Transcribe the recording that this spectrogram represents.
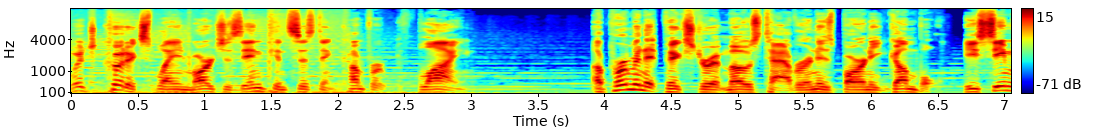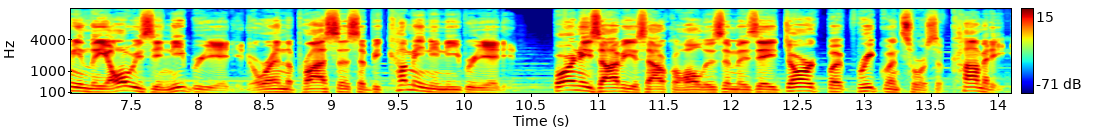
which could explain Marge's inconsistent comfort with flying. A permanent fixture at Moe's Tavern is Barney Gumble. He's seemingly always inebriated or in the process of becoming inebriated. Barney's obvious alcoholism is a dark but frequent source of comedy.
